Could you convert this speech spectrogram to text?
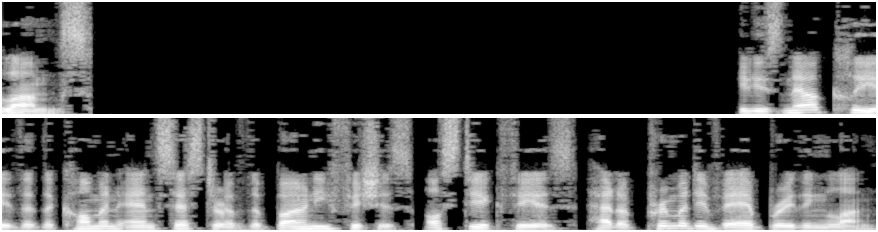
Lungs. It is now clear that the common ancestor of the bony fishes had a primitive air-breathing lung.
